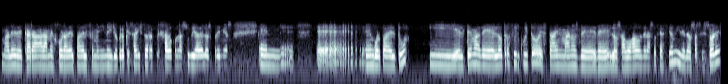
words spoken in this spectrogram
¿vale? De cara a la mejora del pádel femenino y yo creo que se ha visto reflejado con la subida de los premios en en World Padel Tour, y el tema del otro circuito está en manos de, los abogados de la asociación y de los asesores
